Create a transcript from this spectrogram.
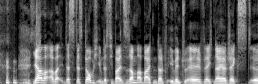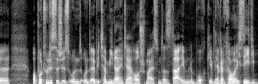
aber, aber das, das glaube ich eben, dass die beiden zusammenarbeiten und dann eventuell vielleicht Nia Jax äh, opportunistisch ist und, und irgendwie Tamina hinterher rausschmeißt und dass es da eben einen Bruch geben Ja, könnte. Aber ich sehe die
